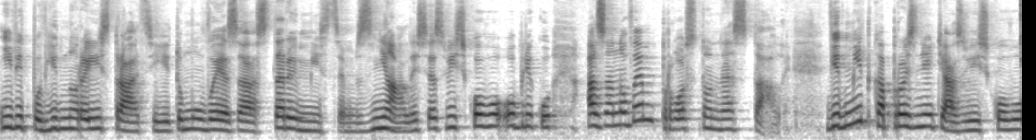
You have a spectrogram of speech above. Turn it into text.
і відповідно реєстрації. Тому ви за старим місцем знялися з військового обліку, а за новим просто не стали. Відмітка про зняття з військового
